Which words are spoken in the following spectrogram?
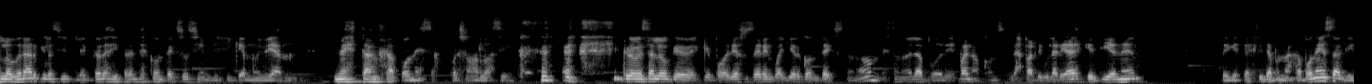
lograr que los lectores de diferentes contextos se identifiquen muy bien. No es tan japonesa, por llamarlo así. creo que es algo que, que, podría suceder en cualquier contexto, ¿no? Esta novela podría, bueno, con las particularidades que tiene de que está escrita por una japonesa, que,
